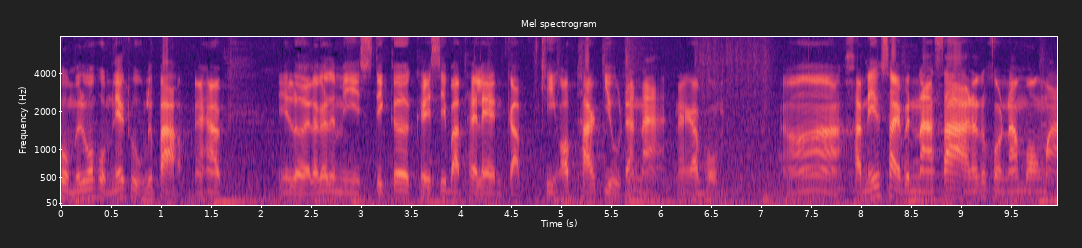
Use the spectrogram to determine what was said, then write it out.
ผมไม่รู้ว่าผมเรียกถูกหรือเปล่านะครับนี่เลยแล้วก็จะมีสติกเกอร์ Crazy Bus Thailand กับ King of Tag อยู่ด้านหน้านะครับผมอ่าคันนี้ใส่เป็นนาซานะทุกคนนะมองหมา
